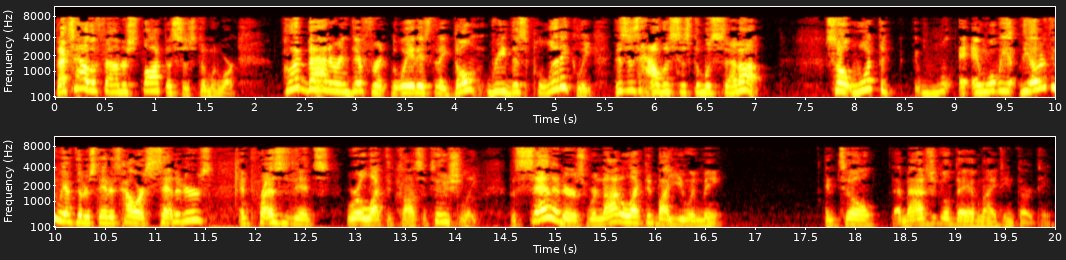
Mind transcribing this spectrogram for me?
That's how the founders thought the system would work. Good, bad, or indifferent, the way it is today. Don't read this politically. This is how the system was set up. So what the and what we the other thing we have to understand is how our senators and presidents were elected constitutionally. The senators were not elected by you and me until that magical day of 1913.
